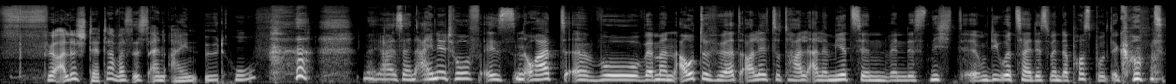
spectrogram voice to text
Für alle Städter, was ist ein Einödhof? naja, also ein Einödhof ist ein Ort, äh, wo, wenn man ein Auto hört, alle total alarmiert sind, wenn das nicht äh, um die Uhrzeit ist, wenn der Postbote kommt.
